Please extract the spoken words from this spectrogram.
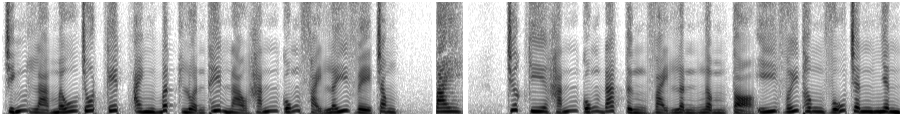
Chính là mấu chốt kết anh bất luận thế nào hắn cũng phải lấy về trong tay. Trước kia hắn cũng đã từng vài lần ngầm tỏ ý với thông vũ chân nhân.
